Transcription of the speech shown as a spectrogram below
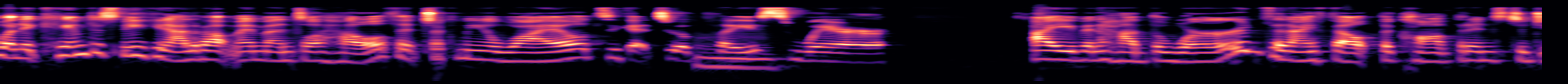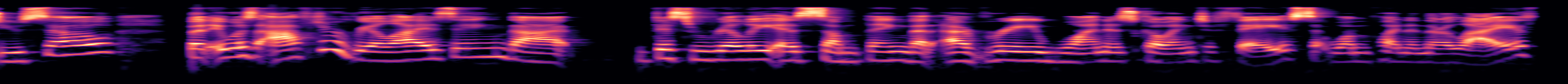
when it came to speaking out about my mental health, it took me a while to get to a mm. place mm. where I even had the words and I felt the confidence to do so. But it was after realizing that this really is something that everyone is going to face at one point in their life,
